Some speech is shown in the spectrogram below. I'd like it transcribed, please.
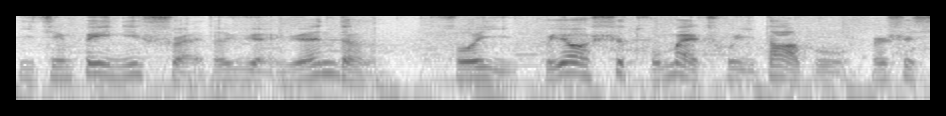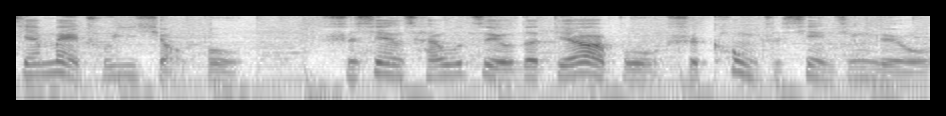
已经被你甩得远远的了。所以，不要试图迈出一大步，而是先迈出一小步。实现财务自由的第二步是控制现金流。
